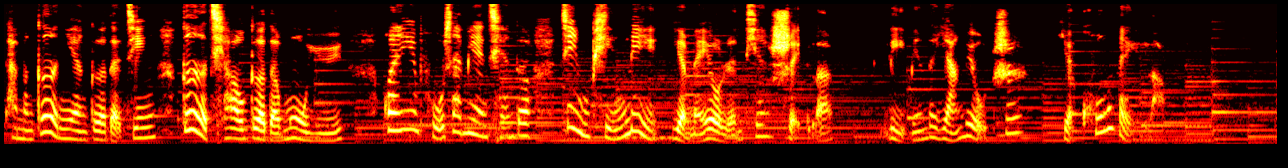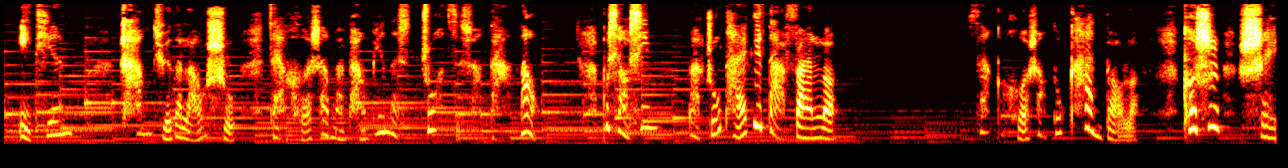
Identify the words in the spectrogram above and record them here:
他们各念各的经，各敲各的木鱼，观音菩萨面前的净瓶里也没有人添水了，里面的杨柳枝也枯萎了。一天，猖獗的老鼠在和尚们旁边的桌子上打闹，不小心把烛台给打翻了。三个和尚都看到了，可是谁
